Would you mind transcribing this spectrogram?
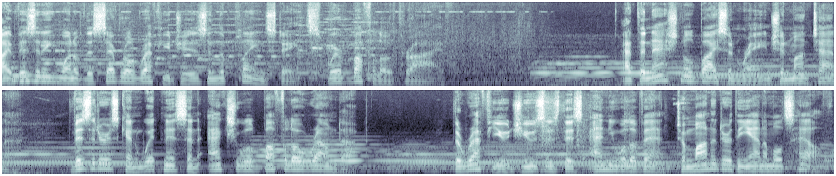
by visiting one of the several refuges in the plain states where buffalo thrive. At the National Bison Range in Montana, visitors can witness an actual buffalo roundup. The refuge uses this annual event to monitor the animal's health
